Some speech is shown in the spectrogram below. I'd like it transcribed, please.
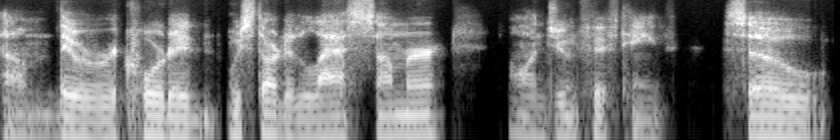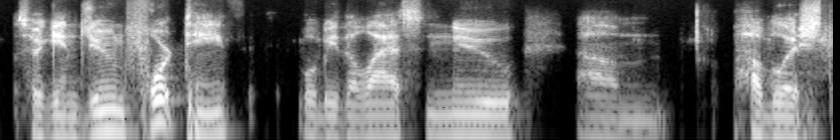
Um, they were recorded. We started last summer on June 15th. So so again, June 14th will be the last new um, published.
